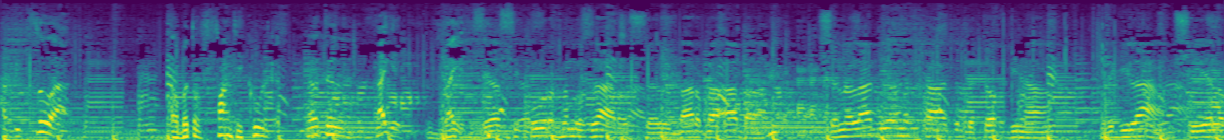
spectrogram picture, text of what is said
הביצוע הרבה יותר פאנקי קול כזה. לא יותר זייד. זייד. זה הסיפור המוזר של בר ואבא, שנולד יום אחד בתוך גינה, וגילה שיהיה לו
